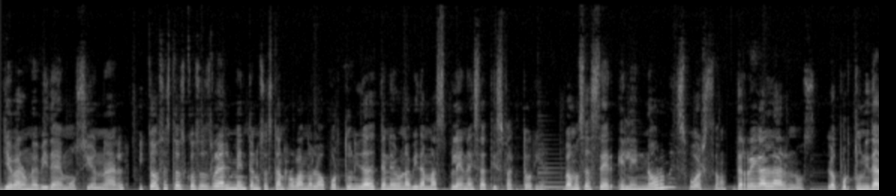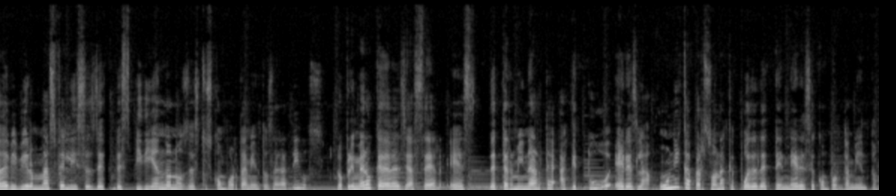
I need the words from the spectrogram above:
llevar una vida emocional y todas estas cosas realmente nos están robando la oportunidad de tener una vida más plena y satisfactoria. Vamos a hacer el enorme esfuerzo de regalarnos la oportunidad de vivir más felices despidiéndonos de estos comportamientos negativos. Lo primero que debes de hacer es determinarte a que tú eres la única persona que puede detener ese comportamiento.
